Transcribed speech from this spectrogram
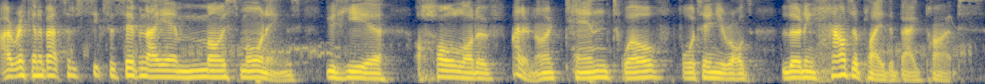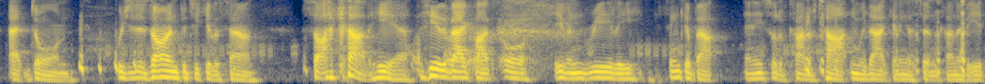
I reckon about sort of 6 or 7 a.m. most mornings, you'd hear a whole lot of, I don't know, 10, 12, 14 year olds learning how to play the bagpipes at dawn, which is its own particular sound. So I can't hear hear the bagpipes or even really think about any sort of kind of tartan without getting a certain kind of itch.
